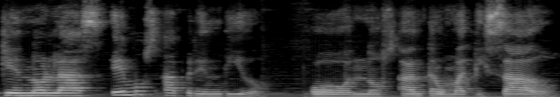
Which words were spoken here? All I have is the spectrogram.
que no las hemos aprendido o nos han traumatizado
